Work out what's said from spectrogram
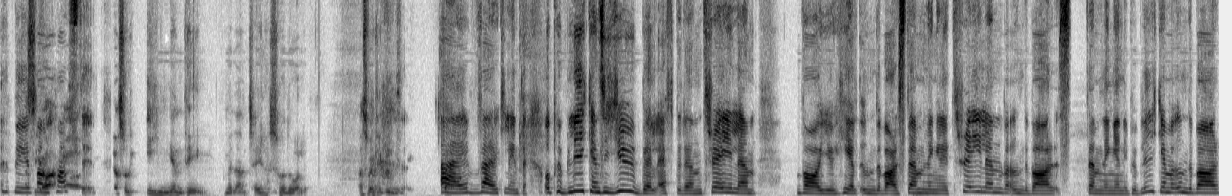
Det är Alltså, jag- fantastiskt. Jag såg ingenting med den trailern så dåligt. Alltså verkligen ingenting. Så Nej, verkligen inte. Och publikens jubel efter den trailern var ju helt underbar. Stämningen i trailern var underbar. Stämningen i publiken var underbar.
